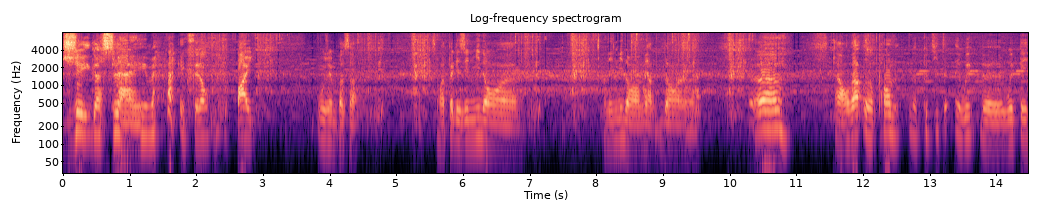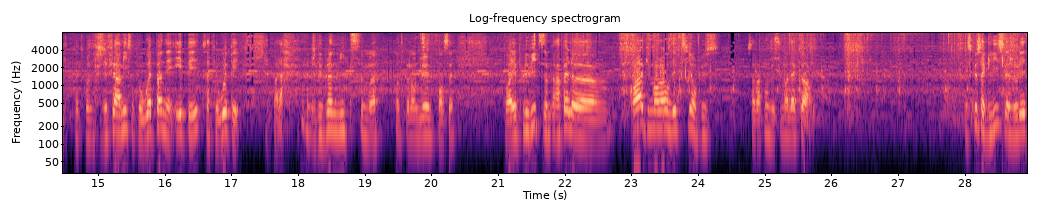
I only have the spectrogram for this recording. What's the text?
Giga Slime Excellent. Fight Oh, j'aime pas ça. Ça me rappelle les ennemis dans... Euh... Un ennemi dans... Merde, dans... Euh... euh alors on va euh, prendre notre petite euh, J'ai fait un mix entre weapon et épée, ça fait whippé. Voilà, je fais plein de mix moi, entre l'anglais et le français. Pour aller plus vite, ça me rappelle... Euh... Oh, et puis m'en lance des petits en plus. Ça par contre je suis moins d'accord. Est-ce que ça glisse la gelée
